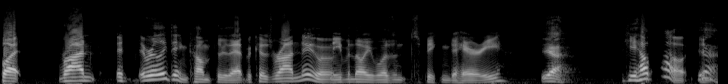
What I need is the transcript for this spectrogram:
But Ron, it, it really didn't come through that because Ron knew, and even though he wasn't speaking to Harry, yeah, he helped out. yeah,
